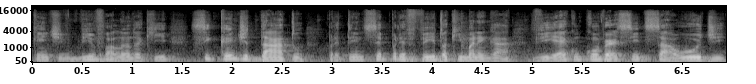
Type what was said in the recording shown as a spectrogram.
que a gente vive falando aqui, se candidato pretende ser prefeito aqui em Maringá, vier com conversinha de saúde,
